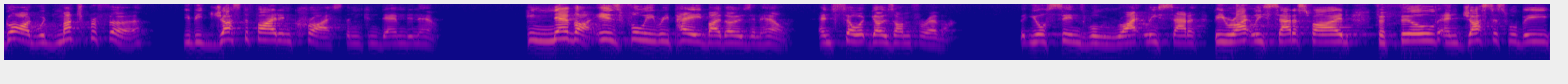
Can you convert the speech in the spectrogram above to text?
God would much prefer you be justified in Christ than condemned in hell. He never is fully repaid by those in hell, and so it goes on forever. But your sins will rightly sati- be rightly satisfied, fulfilled, and justice will be,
